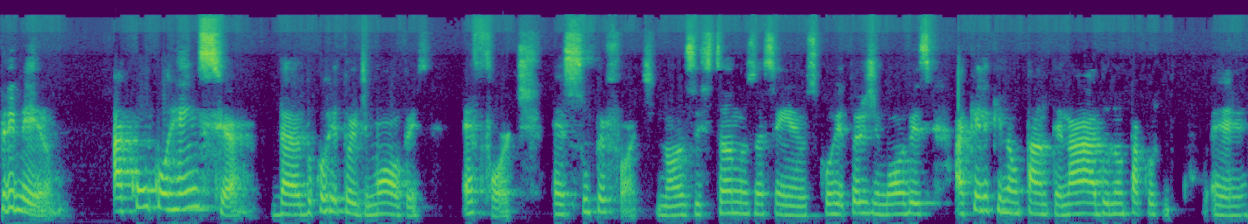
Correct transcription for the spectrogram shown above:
Primeiro, a concorrência da, do corretor de imóveis é forte, é super forte. Nós estamos, assim, os corretores de imóveis, aquele que não está antenado, não está é,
